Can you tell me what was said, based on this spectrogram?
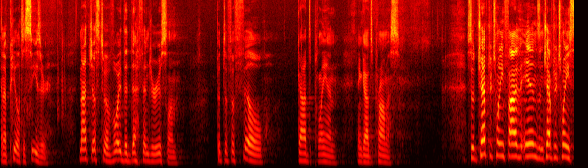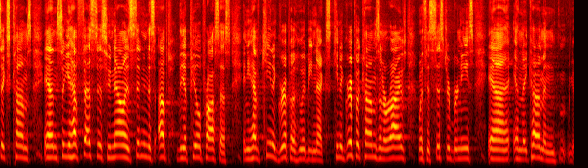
and appeal to Caesar, not just to avoid the death in Jerusalem, but to fulfill God's plan and God's promise. So, chapter 25 ends and chapter 26 comes. And so, you have Festus, who now is sending this up the appeal process. And you have King Agrippa, who would be next. King Agrippa comes and arrives with his sister Bernice. And, and they come, and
